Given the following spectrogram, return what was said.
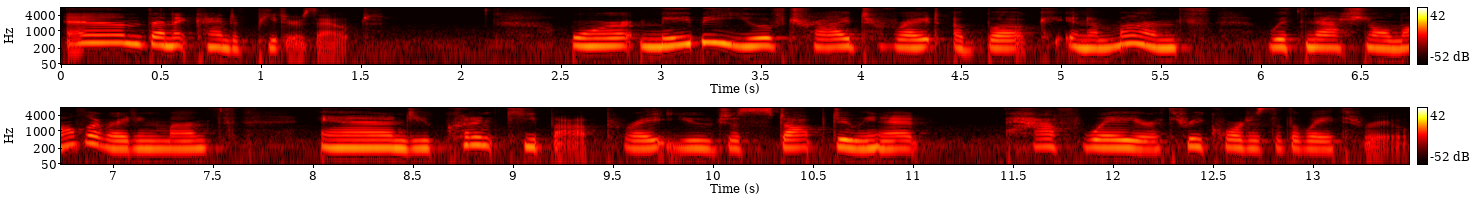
and then it kind of peters out. Or maybe you have tried to write a book in a month with National Novel Writing Month and you couldn't keep up, right? You just stopped doing it halfway or three quarters of the way through.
